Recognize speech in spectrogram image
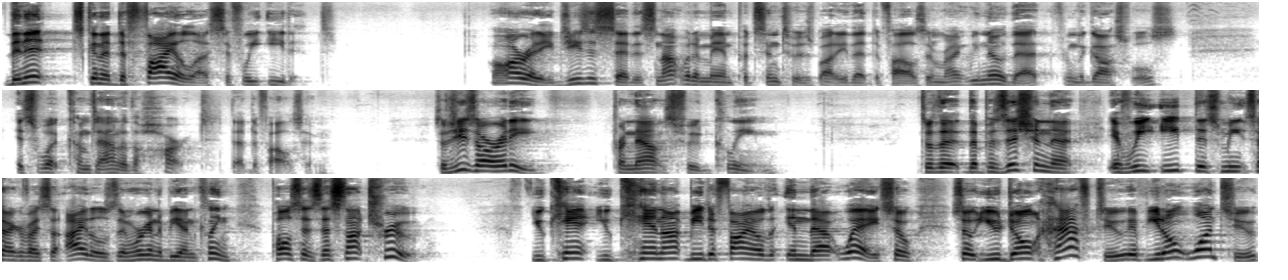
then it's going to defile us if we eat it. Well, already, Jesus said it's not what a man puts into his body that defiles him, right? We know that from the Gospels. It's what comes out of the heart that defiles him. So Jesus already pronounced food clean. So the, the position that if we eat this meat sacrificed to idols, then we're going to be unclean, Paul says that's not true. You can't you cannot be defiled in that way. So so you don't have to if you don't want to,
